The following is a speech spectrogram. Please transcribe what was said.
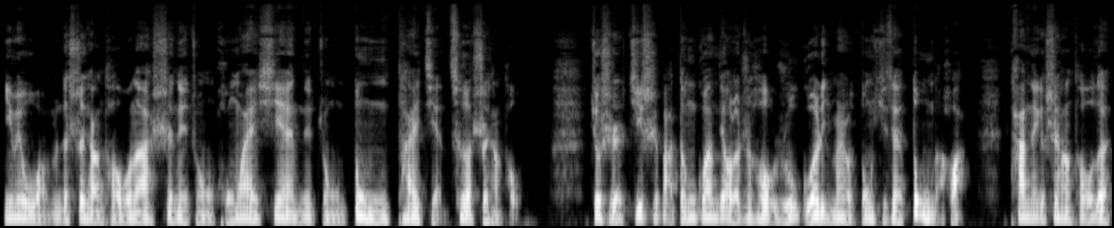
因为我们的摄像头呢是那种红外线那种动态检测摄像头，就是即使把灯关掉了之后，如果里面有东西在动的话，它那个摄像头的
